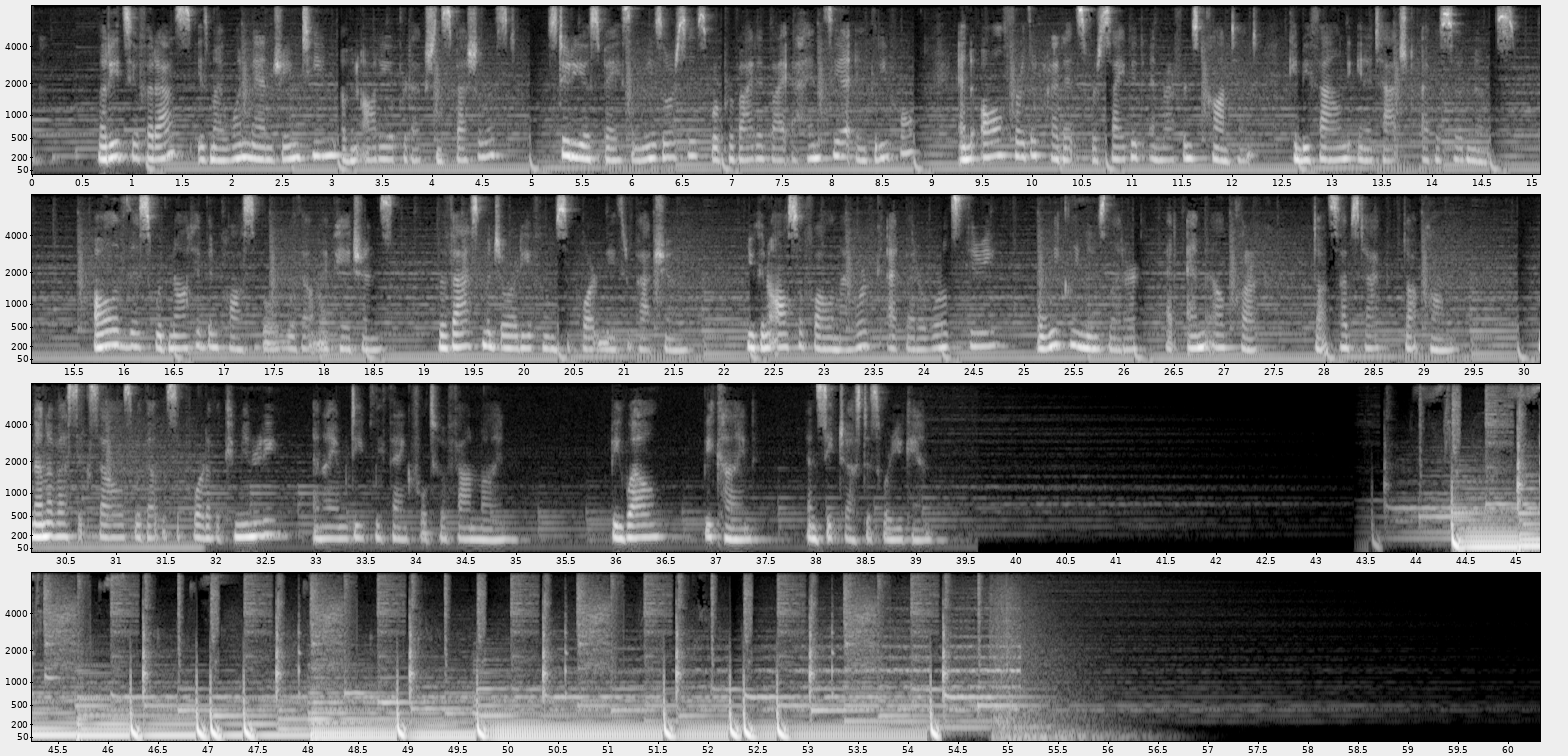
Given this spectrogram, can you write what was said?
Maurizio Ferraz is my one man dream team of an audio production specialist Studio space and resources were provided by Agencia El Grifo, and all further credits for cited and referenced content can be found in attached episode notes. All of this would not have been possible without my patrons, the vast majority of whom support me through Patreon. You can also follow my work at Better Worlds Theory, a weekly newsletter at mlclark.substack.com. None of us excels without the support of a community, and I am deeply thankful to have found mine. Be well, be kind, and seek justice where you can.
